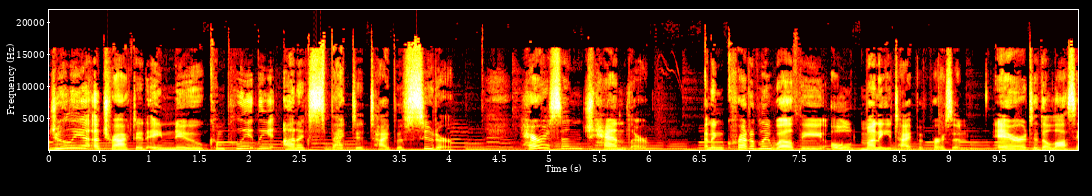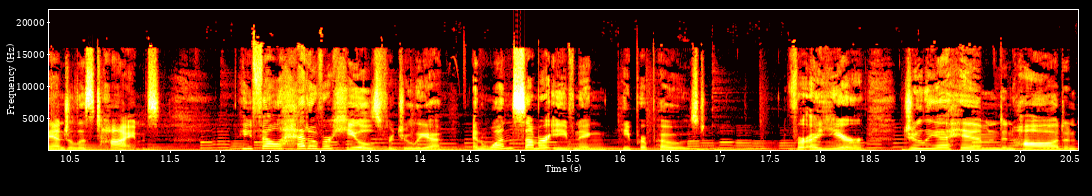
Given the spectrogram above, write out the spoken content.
Julia attracted a new, completely unexpected type of suitor Harrison Chandler, an incredibly wealthy, old money type of person, heir to the Los Angeles Times. He fell head over heels for Julia, and one summer evening he proposed. For a year, Julia hemmed and hawed and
